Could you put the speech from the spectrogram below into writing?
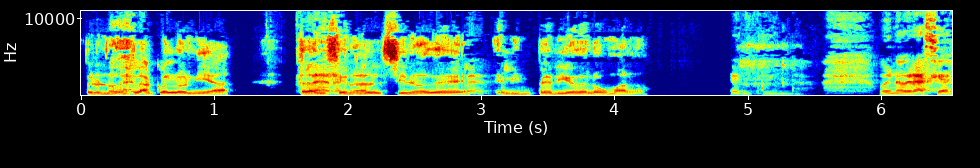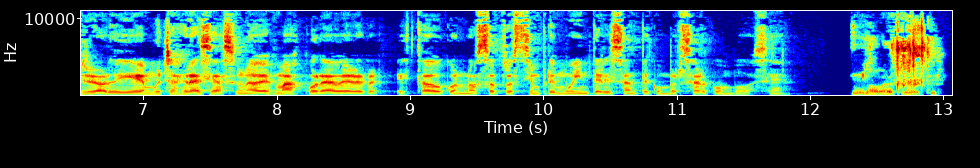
pero no de la colonia tradicional, sino del el imperio de lo humano. Entiendo. Bueno, gracias Jordi. ¿eh? Muchas gracias una vez más por haber estado con nosotros. Siempre muy interesante conversar con vos. ¿eh? No, gracias a ti.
